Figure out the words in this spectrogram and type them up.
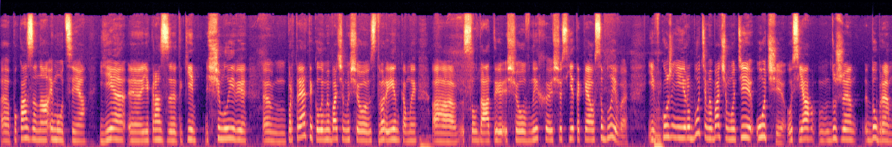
е, показана емоція. Є е, якраз такі щемливі е, портрети, коли ми бачимо, що з тваринками солдати, що в них щось є таке особливе. І в кожній роботі ми бачимо ті очі. Ось я дуже добре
